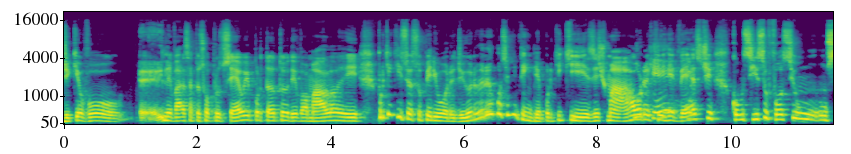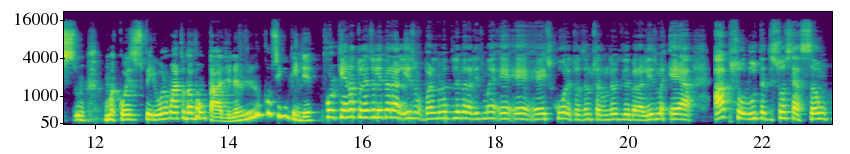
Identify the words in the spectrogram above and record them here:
de que eu vou levar essa pessoa para o céu e, portanto, eu devo amá-la. E por que, que isso é superior? Eu digo, eu não consigo entender por que, que existe uma aura que reveste como se isso fosse um- um- um- uma coisa superior a um ato da vontade, né? Eu não consigo entender. Porque a natureza do liberalismo, o do liberalismo é, é, é a escolha. Estou dizendo a natureza do liberalismo é a absoluta dissociação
